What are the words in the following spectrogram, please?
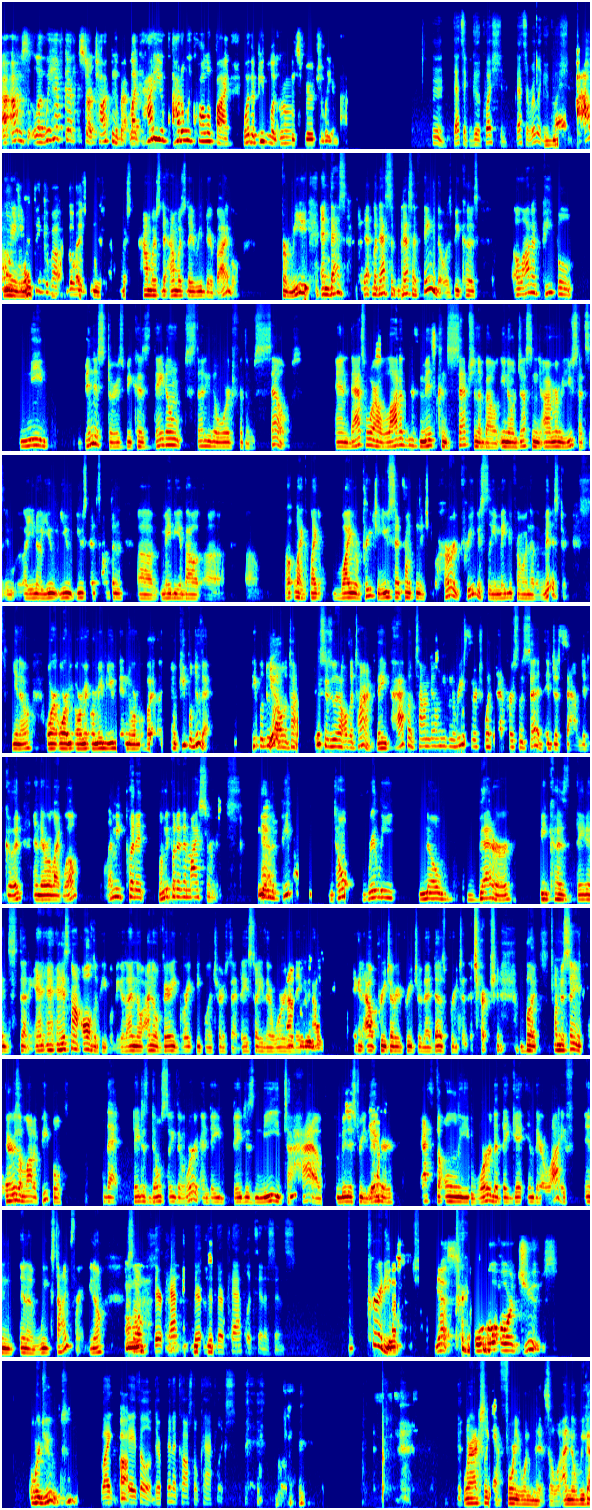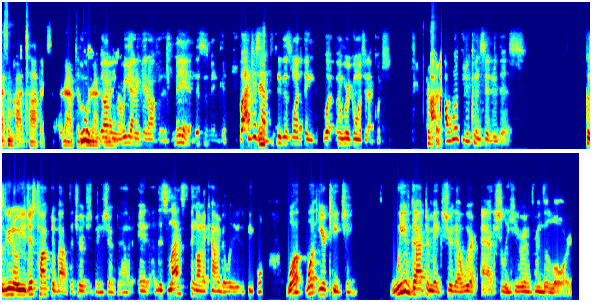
I, honestly, like we have got to start talking about like how do you how do we qualify whether people are growing spiritually or not? Mm, that's a good question. That's a really good question. I, I I want mean, you to think about. Go ahead. Question is how much how much how much they read their Bible. For me, and that's that, but that's that's a thing though, is because a lot of people need ministers because they don't study the word for themselves. and that's where a lot of this misconception about you know justin i remember you said uh, you know you you you said something uh maybe about uh, uh like like while you were preaching you said something that you heard previously maybe from another minister you know or or or, or maybe you didn't or but you know, people do that people do yeah. that all the time ministers do that all the time they half the time they don't even research what that person said it just sounded good and they were like well let me put it let me put it in my sermon yeah. and the people don't really know better because they didn't study. And, and, and it's not all the people because I know I know very great people in church that they study their word and they can out, they can out preach every preacher that does preach in the church. But I'm just saying there is a lot of people that they just don't study their word and they they just need to mm-hmm. have ministry there. That's the only word that they get in their life in in a week's time frame, you know. Mm-hmm. So they're Catholic, they're they're Catholics in a sense. Pretty yes. Yes. or, or, or, Jews. Or Jews. Like, uh, hey, Philip, they're Pentecostal Catholics. we're actually at 41 minutes, so I know we got some hot topics. we're gonna have to. we're gonna have to oh, we got to get off of this. Man, this has been good. But I just have to say this one thing, and we're going to that question. Sure. I, I want you to consider this because you know you just talked about the churches being shut down, and this last thing on accountability to people. What what you're teaching we've got to make sure that we're actually hearing from the Lord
